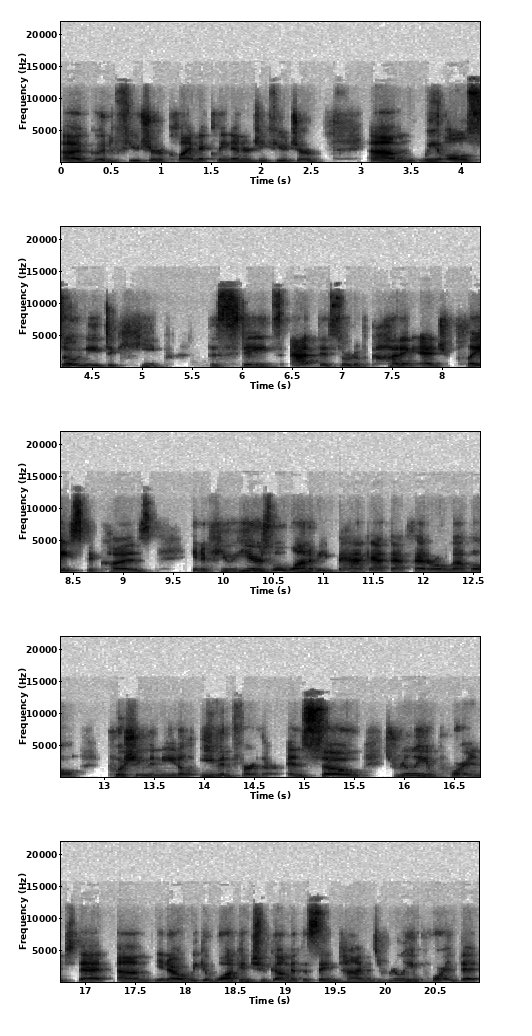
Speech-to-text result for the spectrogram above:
a good future climate, clean energy future. Um, we also need to keep the states at this sort of cutting edge place because in a few years we'll want to be back at that federal level pushing the needle even further. And so it's really important that, um, you know, we can walk and chew gum at the same time. It's really important that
